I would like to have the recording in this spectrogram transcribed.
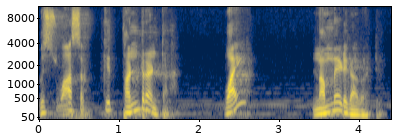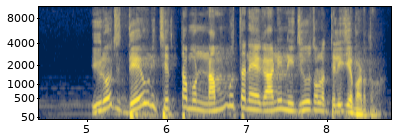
విశ్వాసకి తండ్రి అంట వై నమ్మాడు కాబట్టి. ఈరోజు దేవుని చిత్తము నమ్ముతనే కానీ నీ జీవితంలో తెలియజేయబడతావు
